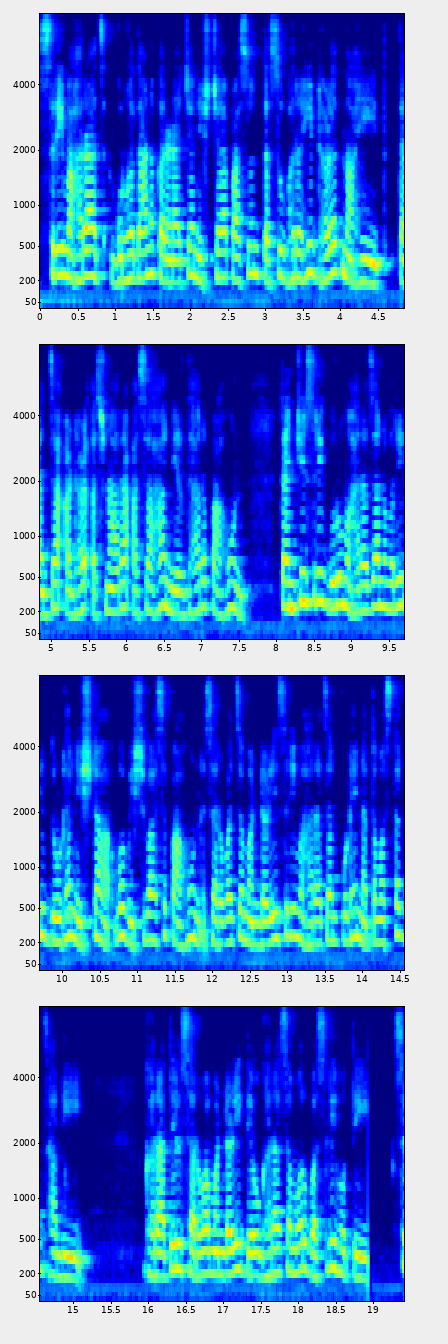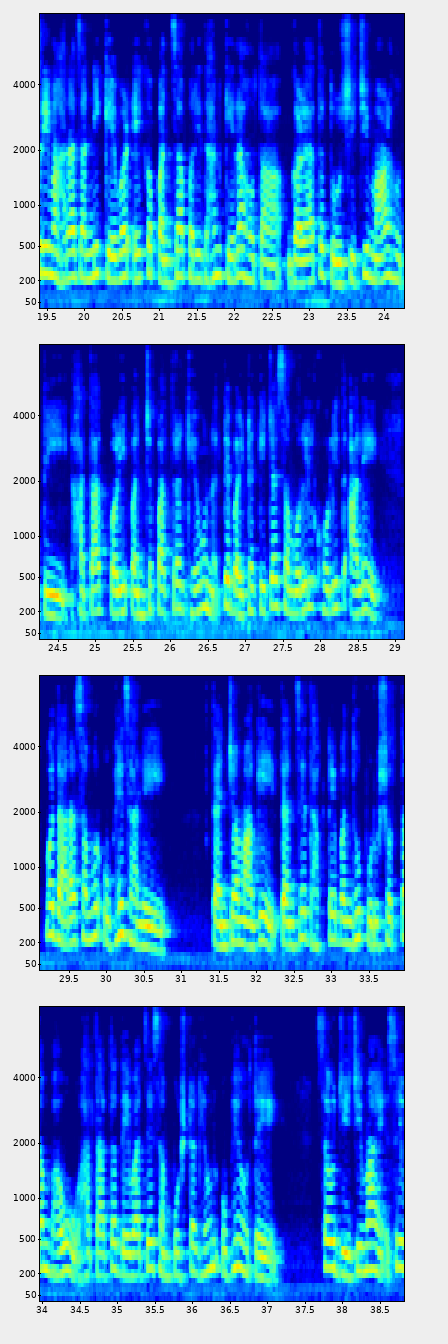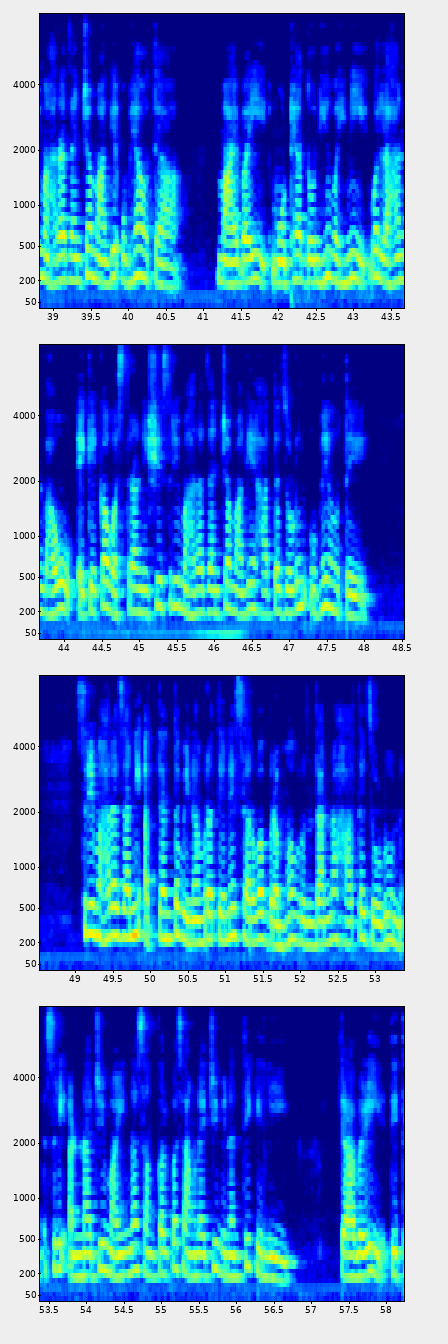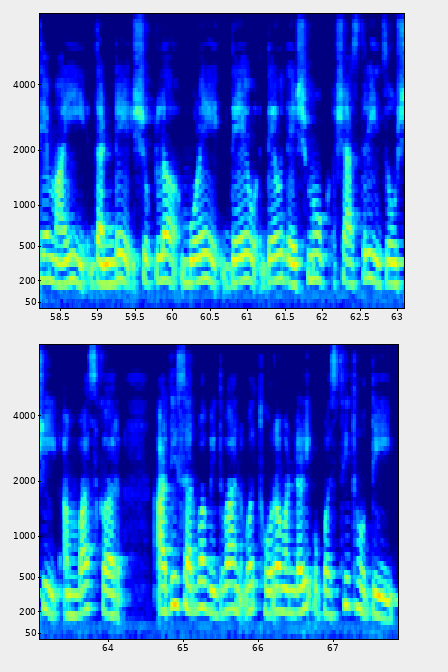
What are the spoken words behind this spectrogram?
श्री महाराज गृहदान करण्याच्या निश्चयापासून तसुभरही ढळत नाहीत. त्यांचा आढळ असणारा असा हा निर्धार पाहून त्यांची श्री गुरु महाराजांवरील दृढ निष्ठा व विश्वास पाहून सर्वच मंडळी श्री महाराजांपुढे नतमस्तक झाली. घरातील सर्व मंडळी देवघरासमोर बसली होती. श्री महाराजांनी केवळ एक पंचा परिधान केला होता. गळ्यात तुळशीची माळ होती. हातात पळी पंचपात्र घेऊन ते बैठकीच्या समोरील खोलीत आले व दारासमोर उभे झाले. त्यांच्या मागे त्यांचे धाकटे बंधू पुरुषोत्तम भाऊ हातात देवाचे संपुष्ट घेऊन उभे होते. सौ जिजीमाय श्री महाराजांच्या मागे उभ्या होत्या. मायबाई मोठ्या दोन्ही वहिनी व लहान भाऊ एकेका वस्त्रानिशी श्री महाराजांच्या मागे हात जोडून उभे होते. श्री महाराजांनी अत्यंत विनम्रतेने सर्व ब्रह्मवृंदांना हात जोडून श्री अण्णाजी माईंना संकल्प सांगण्याची विनंती केली. त्यावेळी तिथे माई दंडे शुक्ल मुळे देव देव देशमुख शास्त्री जोशी अंबासकर आदी सर्व विद्वान व थोर मंडळी उपस्थित होती.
